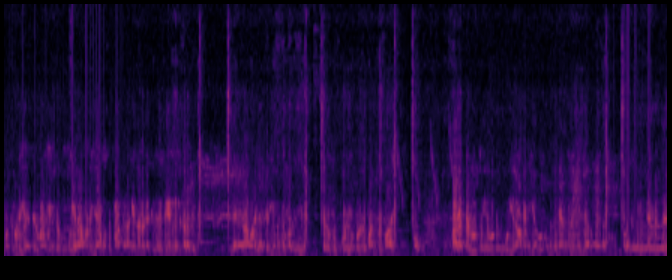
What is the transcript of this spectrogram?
தயானந்த சரஸ்வதி ஆசிரமத்தினுடைய நிர்வாகி ராமனையா வந்து பாக்குறாங்க என்ன நடக்குது? தேர்தல் கலவை இல்ல ராமனையா தெரியும் இந்த பகுதியில் இருக்கக்கூடிய பொழுதும் அன்பு மாறிக்கும் அறப்படும் பெயர் விட்டக்கூடிய ராமனையாவுக்கும் இந்த நேரத்தில் நெஞ்சார்ந்த தெரிவித்து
